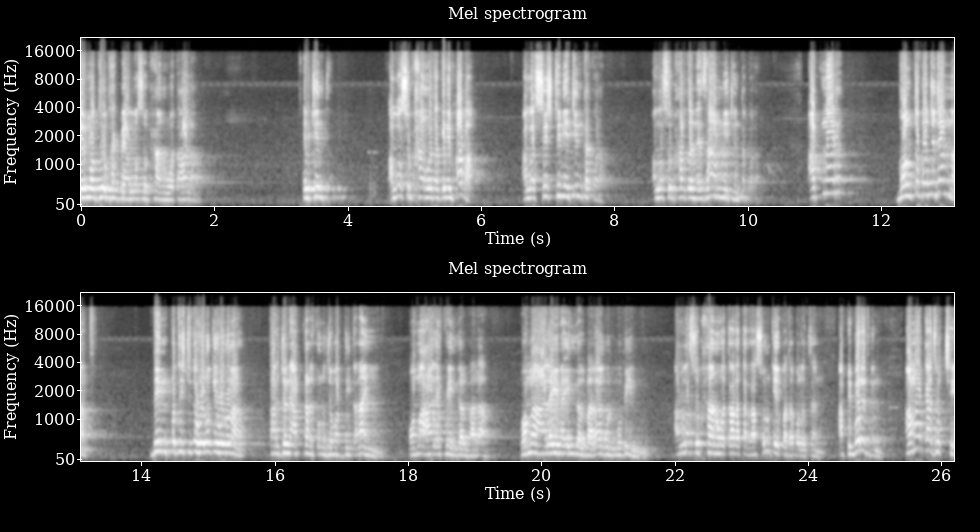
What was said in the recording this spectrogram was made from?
এর মধ্যেও থাকবে আল্লাহ সুবহানাহু ওয়া তাআলা। এর চিন্তা। আল্লাহ সুবহানাহু ওয়া তাআলাকে নিয়ে ভাবা, আল্লাহ সৃষ্টি নিয়ে চিন্তা করা, আল্লাহ সুবহানাহু ওয়া নিজাম নিয়ে চিন্তা করা। আপনার গন্তব্য হচ্ছে জান্নাত। দিন প্রতিষ্ঠিত হলো কি হলো না, তার জন্য আপনার কোনো জবাব দিতে নাই ওমা আলাইকা ইল্লাল বালা ওমা আলাইনা ইল্লাল বালাগুল মুবিন। আল্লাহ সুবহান ও তারা তার রাসুলকে কথা বলেছেন। আপনি বলেছেন আমার কাজ হচ্ছে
